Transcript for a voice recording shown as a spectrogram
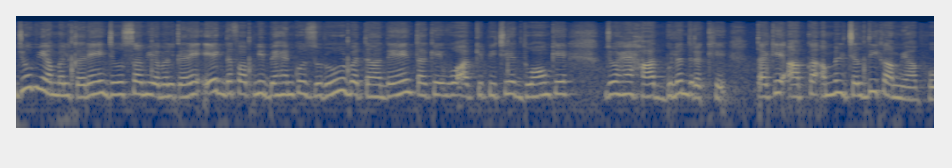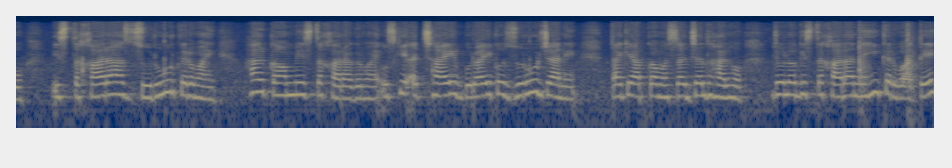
जो भी अमल करें, जो सा भी अमल करें, एक दफ़ा अपनी बहन को ज़रूर बता दें ताकि वो आपके पीछे दुआओं के जो है हाथ बुलंद रखे, ताकि आपका अमल जल्दी कामयाब हो। इस्तारा ज़रूर करवाएँ, हर काम में इस्तारा करवाएँ, उसकी अच्छाई, बुराई को ज़रूर जानें ताकि आपका मसला जल्द हल हो। जो लोग इस्तारा नहीं करवाते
